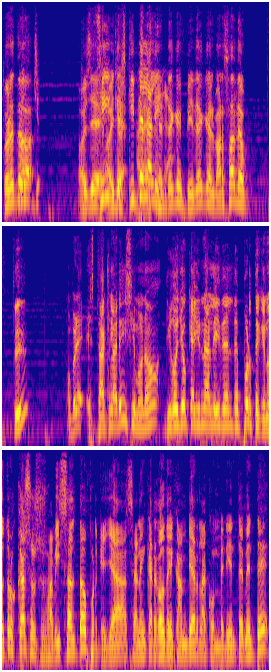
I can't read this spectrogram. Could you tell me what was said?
Tú eres de los- Oye, sí, que oye, os quiten la hay liga. gente que pide que el Barça de... ¿Sí? Hombre, está clarísimo, ¿no? Digo yo que hay una ley del deporte que en otros casos os habéis saltado porque ya se han encargado de cambiarla convenientemente,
